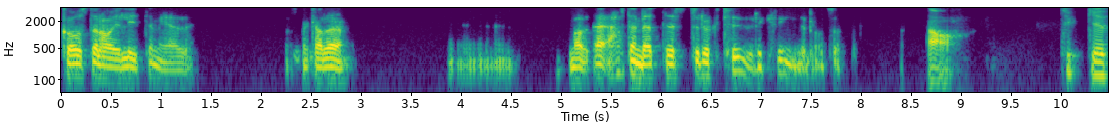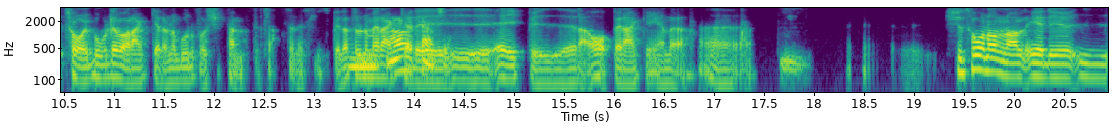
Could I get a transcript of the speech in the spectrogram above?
Coastal har ju lite mer, vad ska man kalla det? Man har haft en bättre struktur kring det på något sätt. Ja. Tycker Troy borde vara rankade. De borde få 25 platsen i slutspel. Jag tror mm. de är rankade ja, i AP, AP-rankingen där. Mm. 22.00 är det ju i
